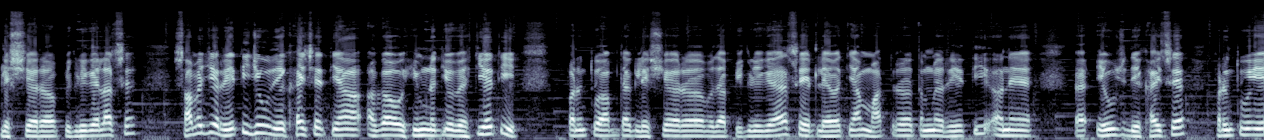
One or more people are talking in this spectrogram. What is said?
ગ્લેશિયર પીગળી ગયેલા છે. સામે જે રેતી જેવું દેખાય છે, ત્યાં અગાઉ હિમનદીઓ વહેતી હતી, પરંતુ આ બધા ગ્લેશિયર બધા પીગળી ગયા છે, એટલે હવે ત્યાં માત્ર તમને રેતી અને એવું જ દેખાય છે, પરંતુ એ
